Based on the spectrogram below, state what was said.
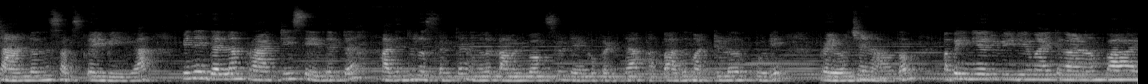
ചാനലൊന്ന് സബ്സ്ക്രൈബ് ചെയ്യുക. പിന്നെ ഇതെല്ലാം പ്രാക്ടീസ് ചെയ്തിട്ട് അതിന്റെ റിസൾട്ട് നിങ്ങൾ കമന്റ് ബോക്സിൽ രേഖപ്പെടുത്തുക. അപ്പോൾ അത് മറ്റുള്ളവർക്ക് കൂടി പ്രയോജനമാകും. അപ്പോൾ ഇനിയൊരു വീഡിയോ ആയിട്ട് കാണാം. ബൈ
